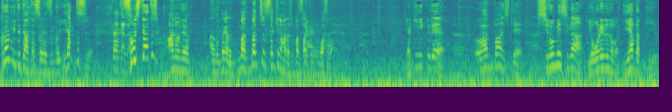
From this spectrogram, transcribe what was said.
ごい見てて私それすごいイラッとする。だから。そして私あのねあのだからまあまあちょっとさっきの話まず先に終わすわ、はい焼肉でうん。ワンパンしてはい。白飯が汚れるのが嫌だっていう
